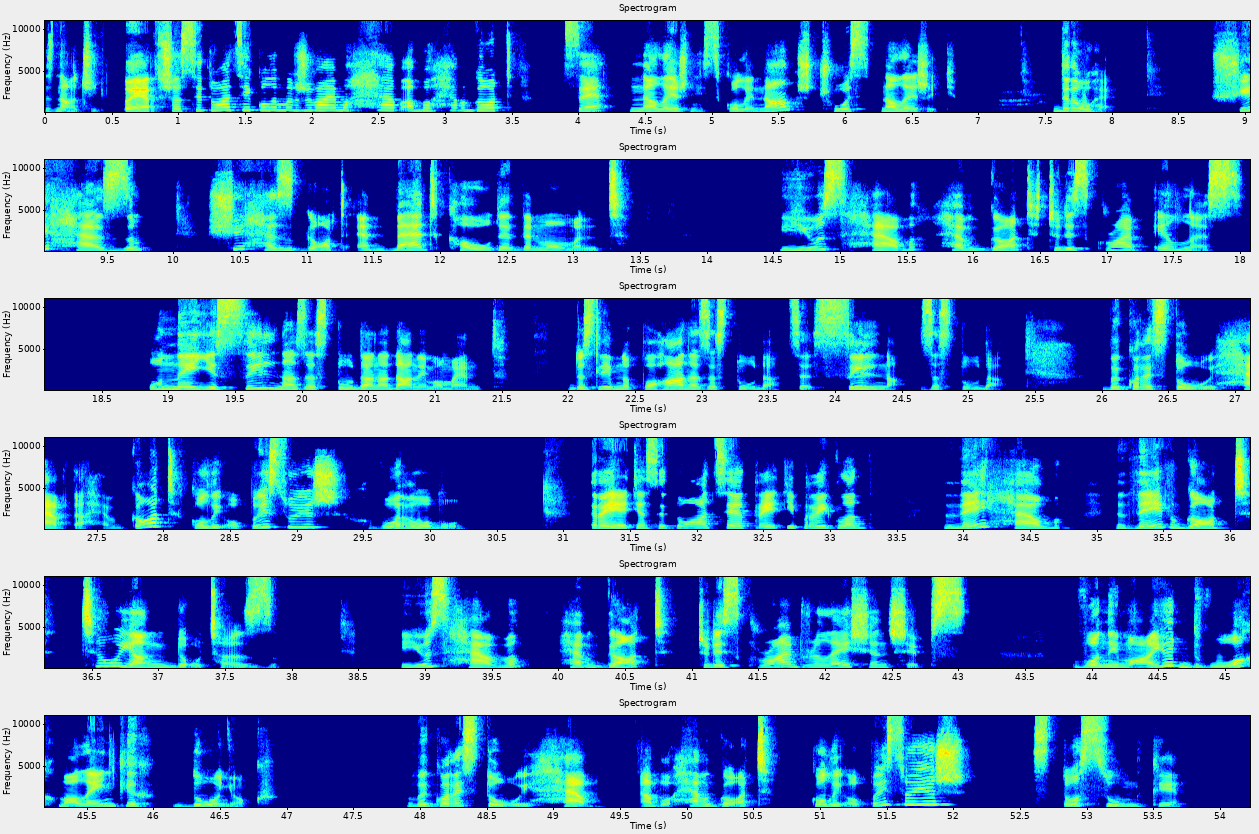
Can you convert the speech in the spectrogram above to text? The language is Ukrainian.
Значить, перша ситуація, коли ми вживаємо have або have got, це належність, коли нам щось належить. Друге, she has, she has got a bad cold at the moment. Use have, have got to describe illness. У неї сильна застуда на даний момент. Дослівно погана застуда це сильна застуда. Використовуй have та have got, коли описуєш хворобу. Третя ситуація, третій приклад. They have, they've got two young daughters. Use have, have got to describe relationships. Вони мають двох маленьких доньок. Використовуй have або have got, коли описуєш стосунки.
